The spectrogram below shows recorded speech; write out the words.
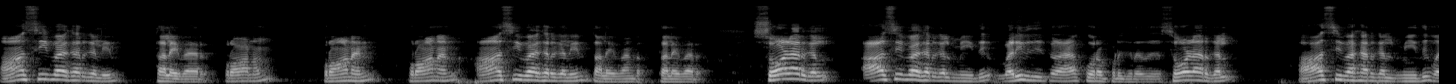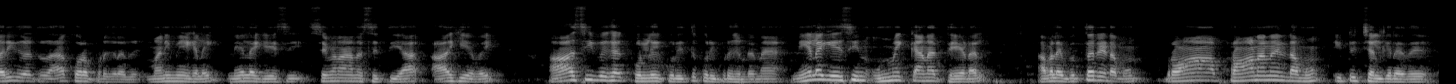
ஆசிவகர்களின் தலைவர். புராணம் புராணன் புராணன் ஆசிவகர்களின் தலைவன் தலைவர். சோழர்கள் ஆசிவகர்கள் மீது வரி விதித்ததாக கூறப்படுகிறது. சோழர்கள் ஆசிவகர்கள் மீது வரி விதித்ததாக கூறப்படுகிறது. மணிமேகலை நீலகேசி சிவனான சித்தியார் ஆகியவை ஆசிவக கொள்கை குறித்து குறிப்பிடுகின்றன. நீலகேசியின் உண்மைக்கான தேடல் அவளை புத்தரிடமும் பிரா பிராணனிடமும் இட்டுச் செல்கிறது.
